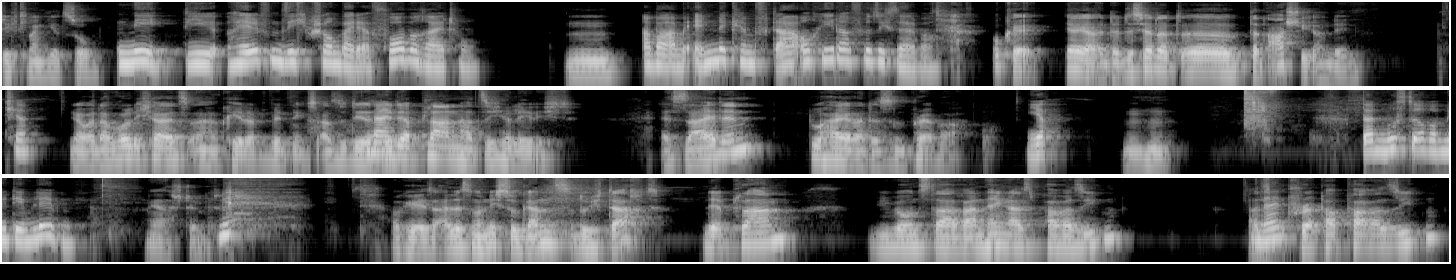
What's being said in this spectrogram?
Ich klang jetzt so. Nee, die helfen sich schon bei der Vorbereitung. Hm. Aber am Ende kämpft da auch jeder für sich selber. Okay, ja, ja, das ist ja das, äh, Arschig an denen. Tja, Ja, aber da wollte ich ja jetzt, äh, okay, das wird nichts. Also der, Nein. der Plan hat sich erledigt. Es sei denn, du heiratest einen Prepper. ja. Mhm. Dann musst du aber mit dem leben. Ja, stimmt. Okay, ist alles noch nicht so ganz durchdacht, der Plan, wie wir uns da ranhängen als Parasiten? Als. Prepper-Parasiten?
